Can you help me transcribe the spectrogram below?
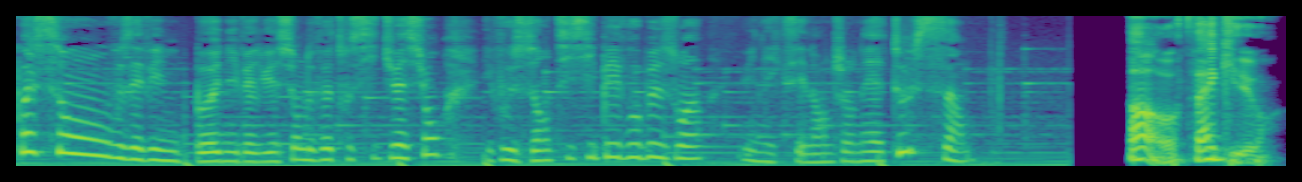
Poisson, vous avez une bonne évaluation de votre situation et vous anticipez vos besoins. Une excellente journée à tous. Oh, thank you.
